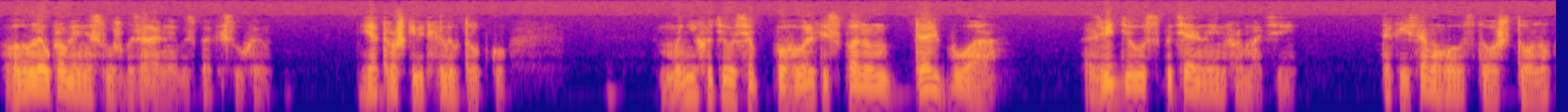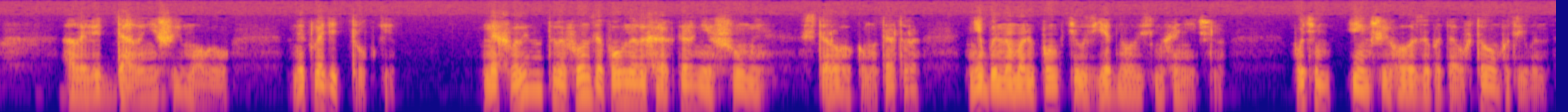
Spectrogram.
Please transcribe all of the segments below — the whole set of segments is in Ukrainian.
Головне управління служби загальної безпеки слухаю. Я трошки відхилив трубку. Мені хотілося поговорити з паном Дальбуа з відділу спеціальної інформації. Такий самоголос того ж тону, але віддаленіший мовив. Не кладіть трубки. На хвилину телефон заповнили характерні шуми старого комутатора, ніби номери пунктів з'єднувались механічно. Потім інший голос запитав, хто вам потрібен.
